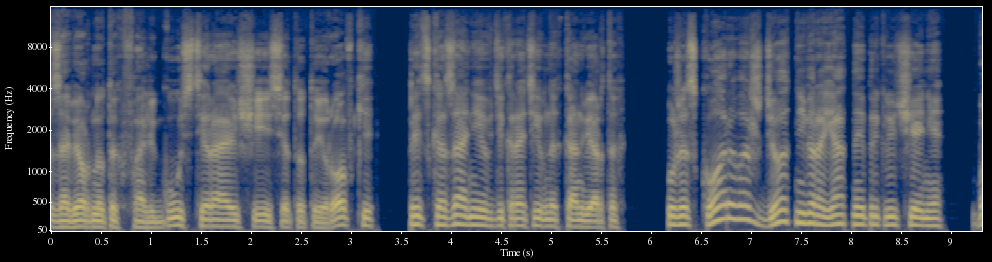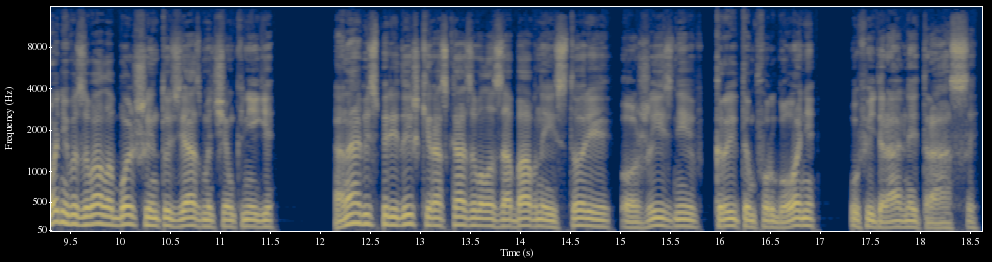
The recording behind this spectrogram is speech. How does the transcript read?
завернутых в фольгу, стирающиеся татуировки, предсказания в декоративных конвертах. Уже скоро вас ждет невероятное приключение. Бонни вызывала больше энтузиазма, чем книги. Она без передышки рассказывала забавные истории о жизни в крытом фургоне у федеральной трассы,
